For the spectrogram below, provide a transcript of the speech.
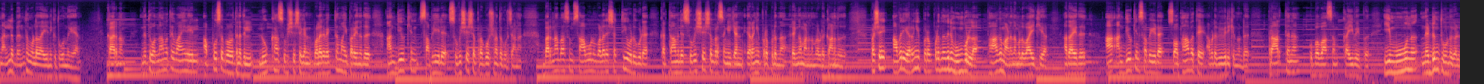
നല്ല ബന്ധമുള്ളതായി എനിക്ക് തോന്നുകയാണ്. കാരണം ഇന്നത്തെ ഒന്നാമത്തെ വായനയിൽ അപ്പോസ പ്രവർത്തനത്തിൽ ലൂക്കാ സുവിശേഷകൻ വളരെ വ്യക്തമായി പറയുന്നത് അന്ത്യോക്യൻ സഭയിലെ സുവിശേഷ പ്രഘോഷണത്തെക്കുറിച്ചാണ്. ഭർണാബാസും സാവൂളും വളരെ ശക്തിയോടുകൂടെ കർത്താവിന്റെ സുവിശേഷം പ്രസംഗിക്കാൻ ഇറങ്ങി പുറപ്പെടുന്ന രംഗമാണ് നമ്മളിവിടെ കാണുന്നത്. പക്ഷേ അവർ ഇറങ്ങി പുറപ്പെടുന്നതിന് മുമ്പുള്ള ഭാഗമാണ് നമ്മൾ വായിക്കുക. അതായത് ആ അന്ത്യോക്യൻ സഭയുടെ സ്വഭാവത്തെ അവിടെ വിവരിക്കുന്നുണ്ട്. പ്രാർത്ഥന ഉപവാസം കൈവയ്പ് ഈ മൂന്ന് നെടും തൂണുകൾ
